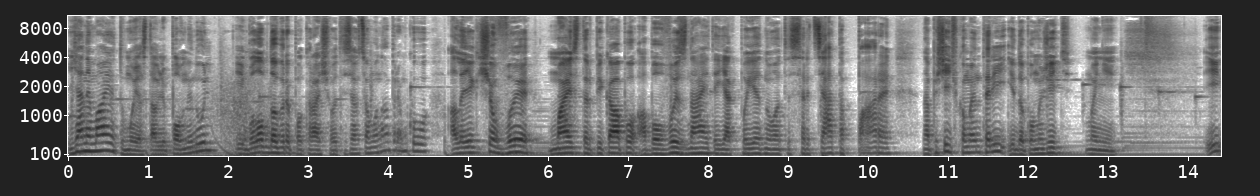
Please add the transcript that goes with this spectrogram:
Я не маю, тому я ставлю повний нуль, і було б добре покращуватися в цьому напрямку. Але якщо ви майстер пікапу або ви знаєте, як поєднувати серця та пари, напишіть в коментарі і допоможіть мені. І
